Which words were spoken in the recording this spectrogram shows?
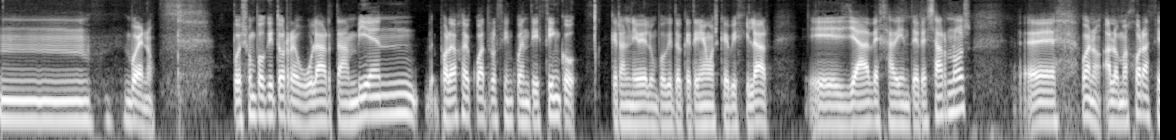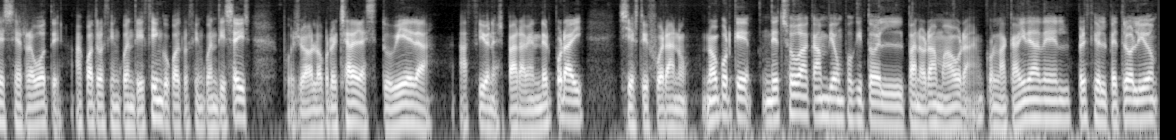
Mm, bueno, pues un poquito regular también. Por debajo de 4.55, que era el nivel un poquito que teníamos que vigilar, eh, ya deja de interesarnos. Eh, bueno, a lo mejor hace ese rebote a 4.55, 4.56, pues yo lo aprovecharía si tuviera acciones para vender por ahí si estoy fuera no. No, porque de hecho ha cambiado un poquito el panorama ahora. Con la caída del precio del petróleo,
